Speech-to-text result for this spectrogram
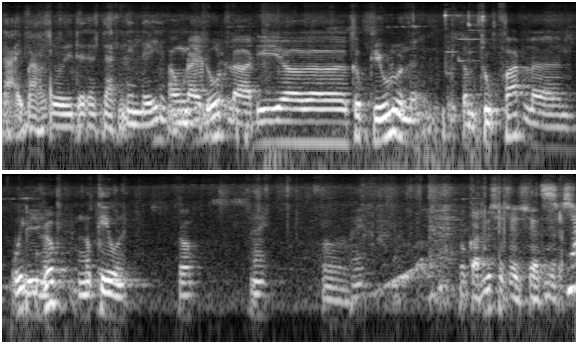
đại bảo rồi đặt lên đấy. Ông này đốt là đi ờ, cấp cứu luôn đấy. Tầm chục phát là ui đi gấp. nó kêu này. Đó. này. Ờ, đấy. nó cắn cái sẹt sẹt sẹt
